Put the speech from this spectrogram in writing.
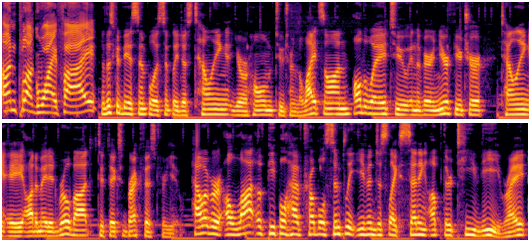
Unplug Wi-Fi. Now this could be as simple as simply just telling your home to turn the lights on, all the way to, in the very near future, telling a automated robot to fix breakfast for you. However, a lot of people have trouble simply even just like setting up their TV, right?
